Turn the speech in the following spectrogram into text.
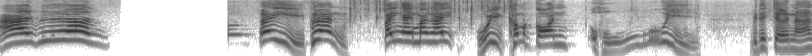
หายเพื่อน เฮ้ยเพื่อน ไปไงมาไงหุยเข้ามาก่อนโอ้โหยไม่ได้เจอนาน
